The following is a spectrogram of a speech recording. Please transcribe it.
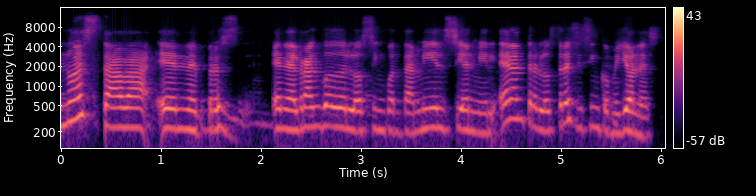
no estaba en el, en el rango de los 50 mil, 100 mil, era entre los 3 y 5 millones.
